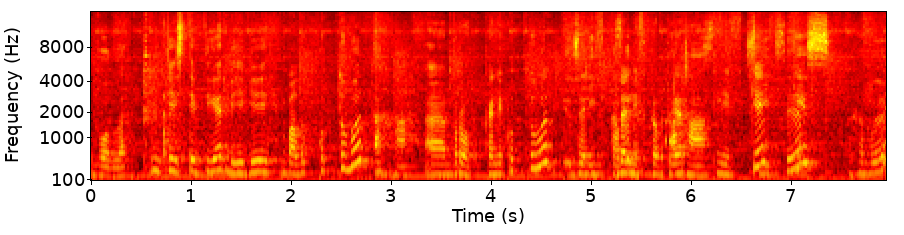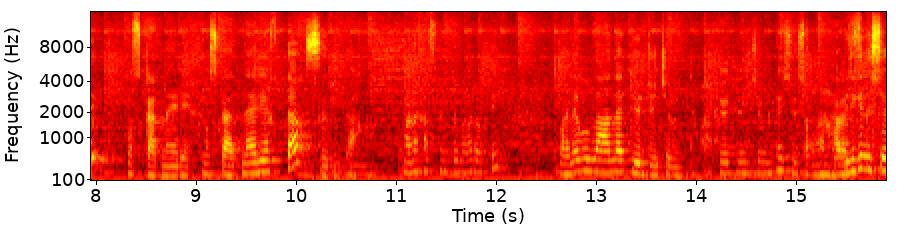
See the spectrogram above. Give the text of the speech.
болла. Тестептигер биги балык куттубут, Аха. а, брокколи куттубут, Заливка. заливка Аха. сливки, сыр, Сливки, хымыт, мускатный орех. мускатный орехтах, сырдах. Мана хасмынты бар Мане буллана түрдүнчө мүнтө бар. Төрдүнчү мүнтө сүз Аха, аңган билген өсө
